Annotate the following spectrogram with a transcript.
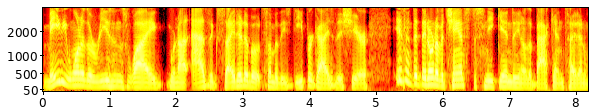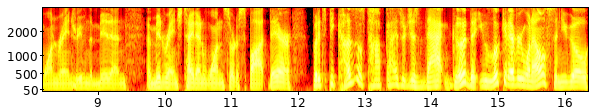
maybe one of the reasons why we're not as excited about some of these deeper guys this year isn't that they don't have a chance to sneak into, you know, the back end tight end one range or even the mid end, a uh, mid range tight end one sort of spot there. But it's because those top guys are just that good that you look at everyone else and you go,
